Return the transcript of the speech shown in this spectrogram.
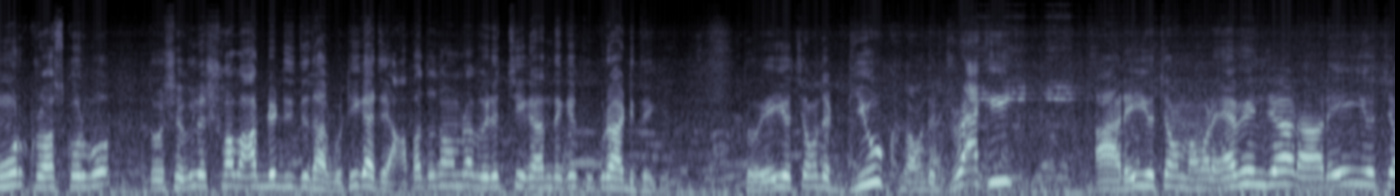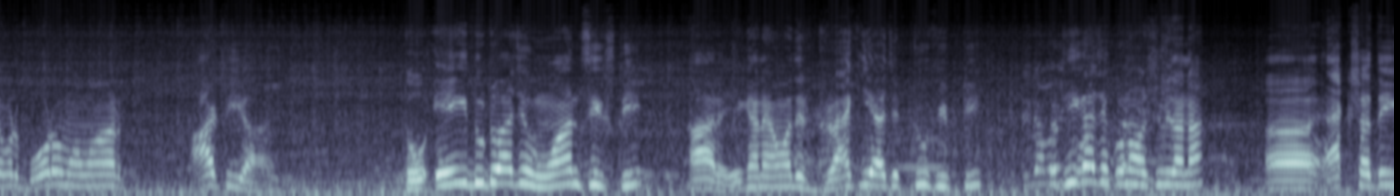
মোড় ক্রস করব, তো সেগুলো সব আপডেট দিতে থাকব, ঠিক আছে? আপাতত আমরা বেরোচ্ছি এখান থেকে কুকুরাহাটি থেকে। তো এই হচ্ছে আমাদের ডিউক আমাদের ড্র্যাকি আর এই হচ্ছে আমার মামার অ্যাভেঞ্জার আর এই হচ্ছে আমার বড় মামার আরটিআর তো এই দুটো আছে ওয়ান সিক্সটি আর এখানে আমাদের ড্র্যাকি আছে টু ফিফটি তো ঠিক আছে, কোনো অসুবিধা না। একসাথেই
